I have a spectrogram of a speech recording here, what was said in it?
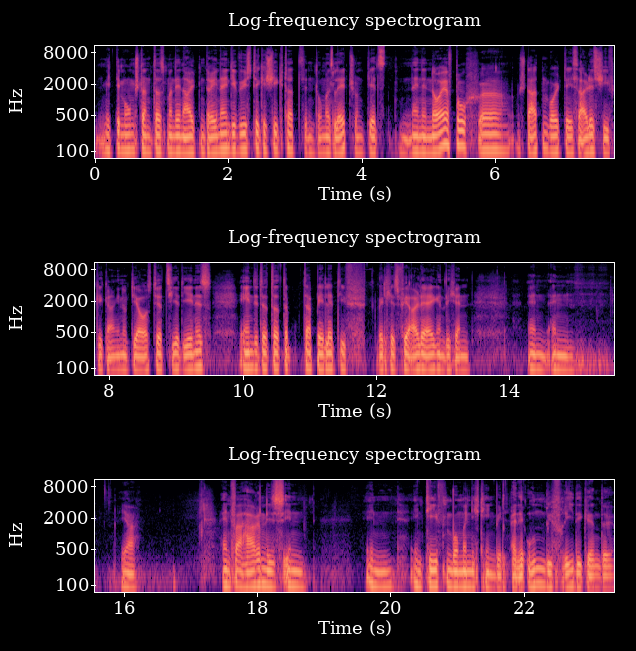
mit dem Umstand, dass man den alten Trainer in die Wüste geschickt hat, den Thomas Letsch, und jetzt einen Neuaufbruch äh, starten wollte, ist alles schiefgegangen. Und die Austria ziert jenes Ende der, der, der Tabelle, die, welches für alle eigentlich ein, ein, ein, ja, ein Verharren ist in, in, in Tiefen, wo man nicht hin will. Eine unbefriedigende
